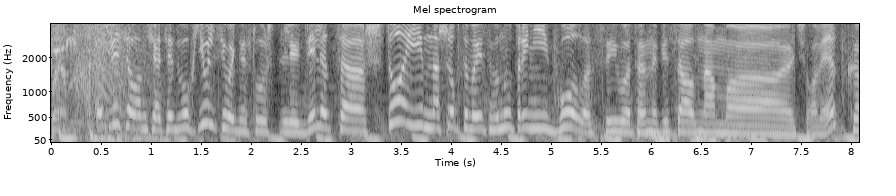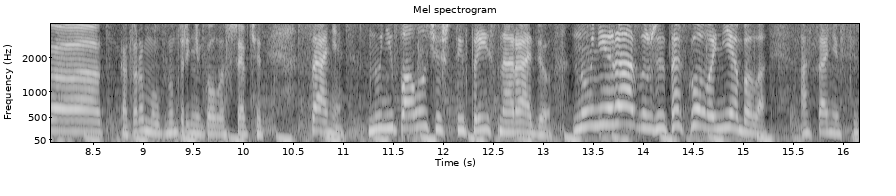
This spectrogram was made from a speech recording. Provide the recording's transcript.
ФМ. В веселом чате двух Юль сегодня слушатели делятся, что им нашептывает внутренний голос. И вот написал нам э, человек, э, которому внутренний голос шепчет. Саня, ну не получишь ты приз на радио. Ну ни разу же такого не было. А Саня все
